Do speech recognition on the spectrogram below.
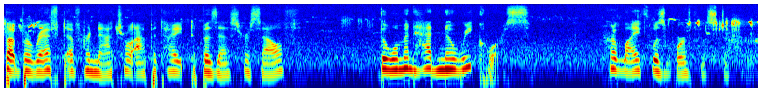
But bereft of her natural appetite to possess herself, the woman had no recourse. Her life was worthless to her,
